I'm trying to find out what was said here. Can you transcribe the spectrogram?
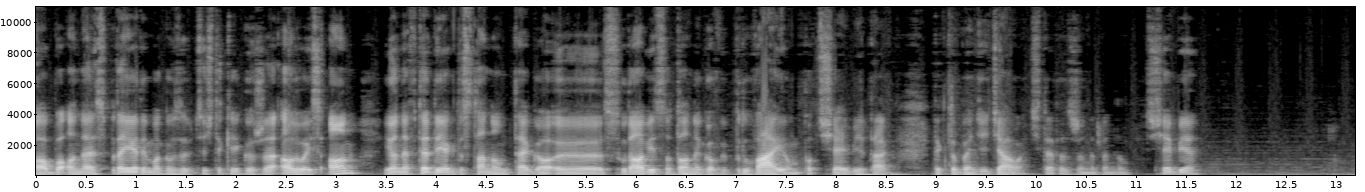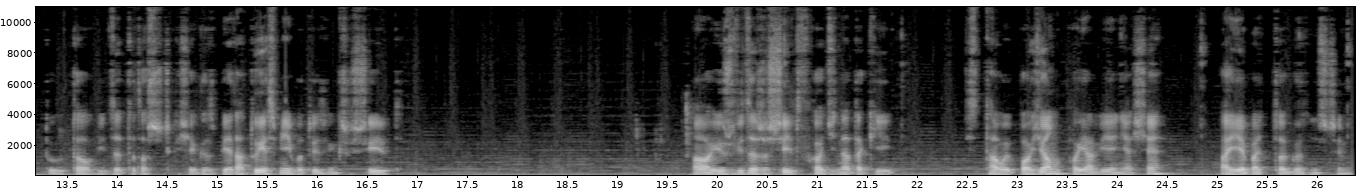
O, bo one, sprayery mogą zrobić coś takiego, że always on i one wtedy jak dostaną tego y, surowiec, no to one go wypruwają pod siebie, tak? Tak to będzie działać teraz, że one będą pod siebie. Tu to widzę, troszeczkę się go zbiera. Tu jest mniej, bo tu jest większy shield. O, już widzę, że shield wchodzi na taki stały poziom pojawienia się. A jebać, to go zniszczymy.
